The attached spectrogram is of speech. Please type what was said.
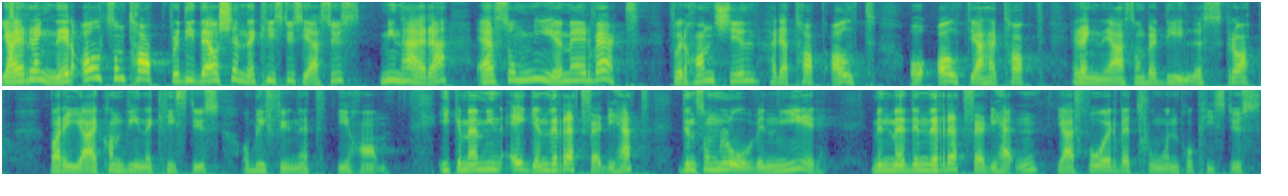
jeg regner alt som tap fordi det å kjenne Kristus Jesus, min Herre, er så mye mer verdt. For hans skyld har jeg tapt alt, og alt jeg har tapt, regner jeg som verdiløs skrap. Bare jeg kan vinne Kristus og bli funnet i ham. Ikke med min egen rettferdighet, den som loven gir, men med den rettferdigheten jeg får ved troen på Kristus.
